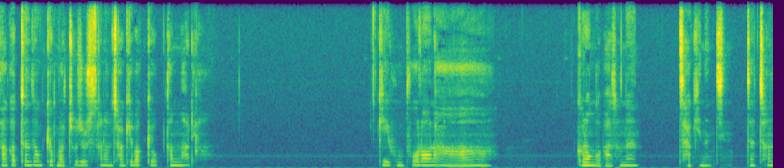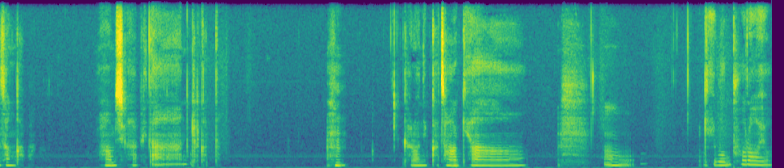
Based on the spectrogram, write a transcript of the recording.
나 같은 성격 맞춰줄 사람 자기밖에 없단 말이야. 기분 풀어라. 그런 거 봐서는 자기는 진짜 천상가 봐. 마음씨가 비단 길 같다. 그러니까 자기야. 음, 기분 풀어요.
